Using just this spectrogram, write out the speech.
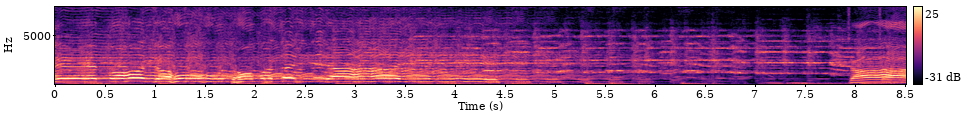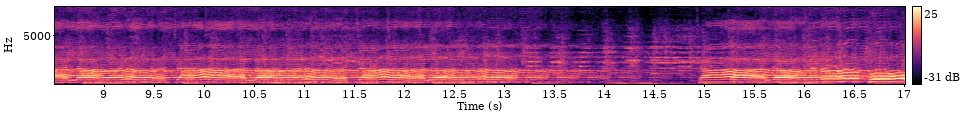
એ તો જહું ધોમ જઈ ચાલ ચાલ ચાલ ચાલ ઘો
